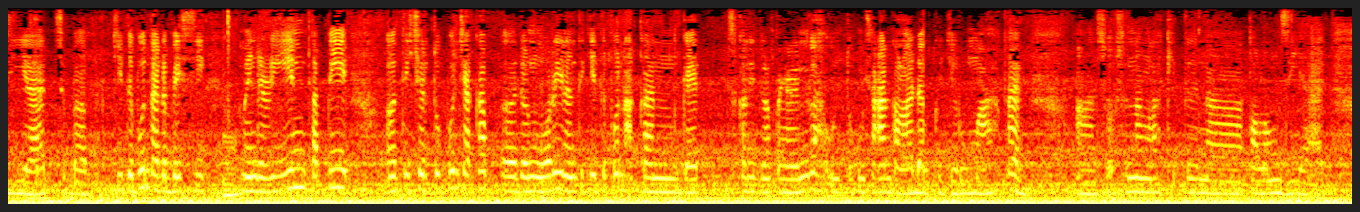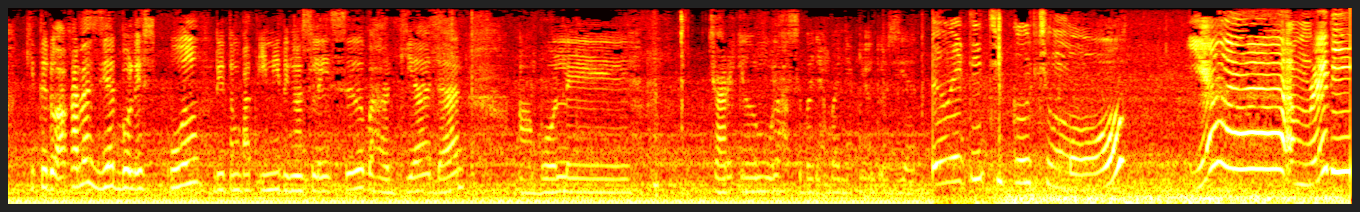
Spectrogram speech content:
Ziad sebab kita pun tak ada basic Mandarin tapi uh, teacher tu pun cakap uh, don't worry nanti kita pun akan guide sekali dengan parent lah untuk misalkan kalau ada kerja rumah kan. Uh, so senang lah kita nak tolong Ziad. Kita doakanlah Ziad boleh school di tempat ini dengan selesa bahagia dan uh, boleh cari ilmu lah sebanyak-banyaknya untuk Ziad Ready to go to mall? Yeah, I'm ready.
